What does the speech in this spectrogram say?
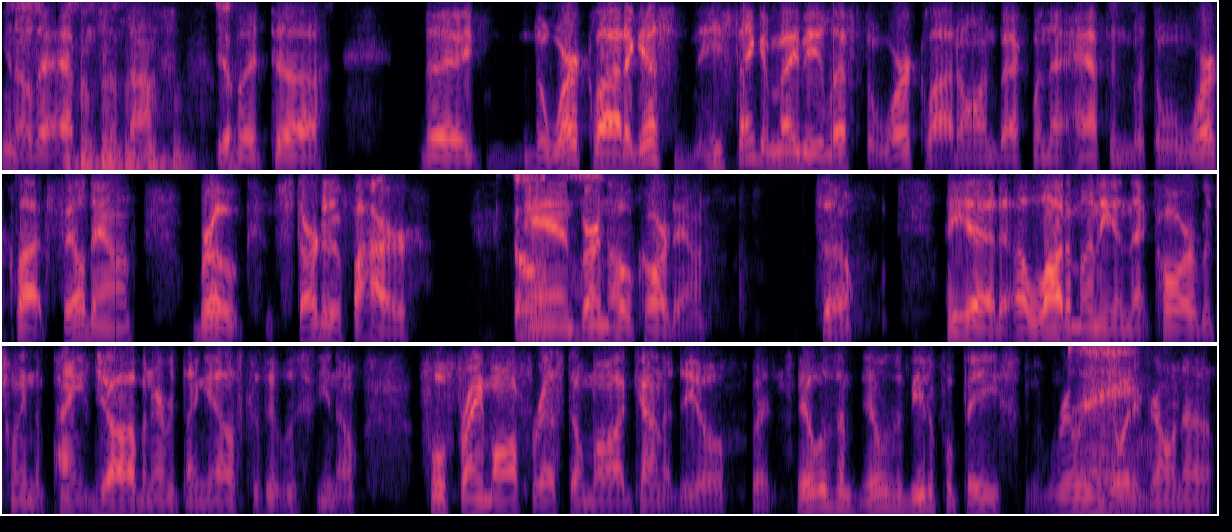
you know that happens sometimes. yep. But uh, the the work light, I guess he's thinking maybe he left the work light on back when that happened, but the work light fell down, broke, started a fire, Oh, and burned the whole car down. So he had a lot of money in that car between the paint job and everything else because it was, you know, full frame off resto mod kind of deal. But it was a it was a beautiful piece. Really enjoyed it growing up.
